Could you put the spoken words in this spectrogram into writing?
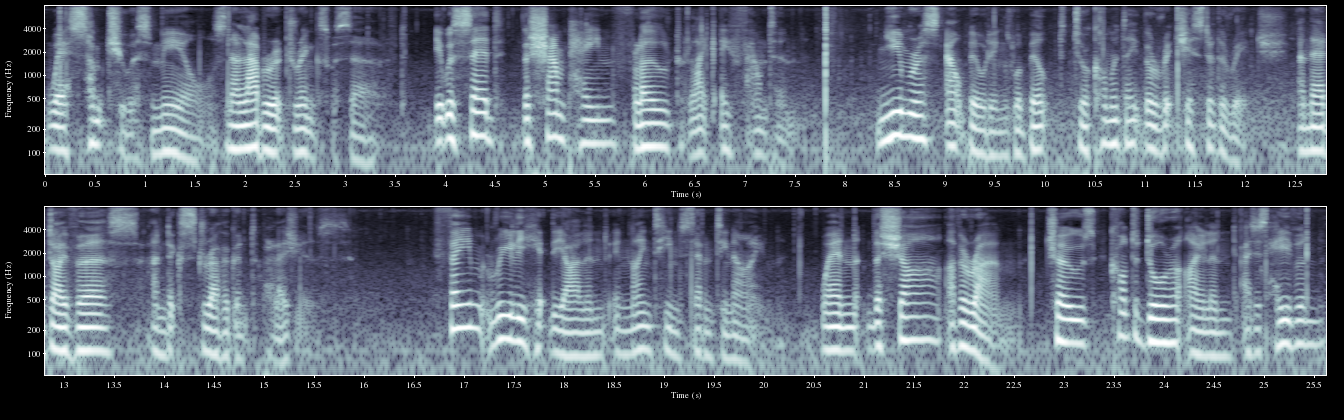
where sumptuous meals and elaborate drinks were served. It was said the champagne flowed like a fountain. Numerous outbuildings were built to accommodate the richest of the rich and their diverse and extravagant pleasures. Fame really hit the island in 1979 when the Shah of Iran chose Contadora Island as his haven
